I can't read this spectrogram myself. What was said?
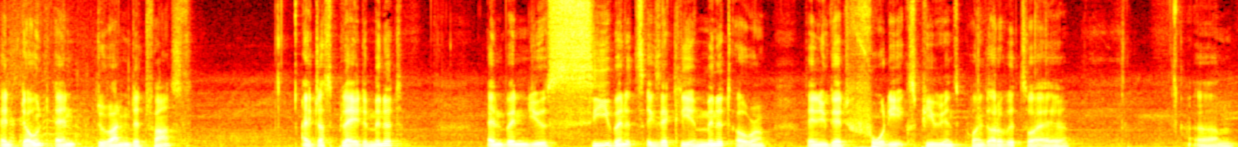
and don't end the run that fast. I just play it a minute and when you see when it's exactly a minute over, then you get 40 experience points out of it. So I um,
